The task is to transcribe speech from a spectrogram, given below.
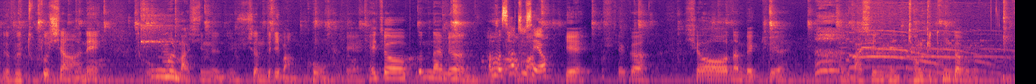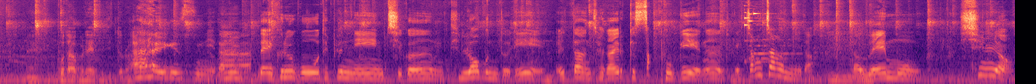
그래서 그 뚝도 시장 안에 정말 맛있는 음식점들이 많고 예, 해적 끝나면 한번 사주세요. 아마- 예, 제가 시원한 맥주에 아주 맛있는 전기 통닭으로 네, 보답을 해드리도록 하겠습니다. 알겠습니다. 네, 그리고 대표님 지금 딜러분들이 일단 제가 이렇게 싹 보기에는 되게 짱짱합니다. 일단 외모, 실력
